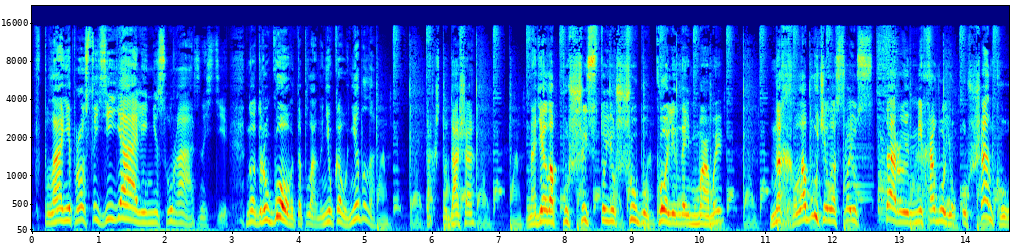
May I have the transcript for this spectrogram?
В плане просто зияли несуразности, но другого-то плана ни у кого не было. Так что Даша надела пушистую шубу Колиной мамы, нахлобучила свою старую меховую ушанку,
